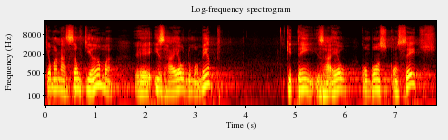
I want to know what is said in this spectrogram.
que é uma nação que ama é, Israel no momento, que tem Israel com bons conceitos,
